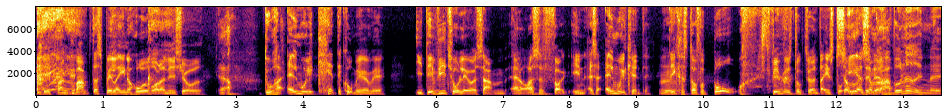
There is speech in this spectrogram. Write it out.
Det er Frank Vamp, der spiller en af hovedrollerne i showet. Ja. Du har alle mulige kendte komikere med. I det, vi to laver sammen, er der også folk ind, altså alle mulige kendte. Mm. Det er Christoffer Bo, filminstruktøren, der instruerer Som, det som der. har vundet en... Øh,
